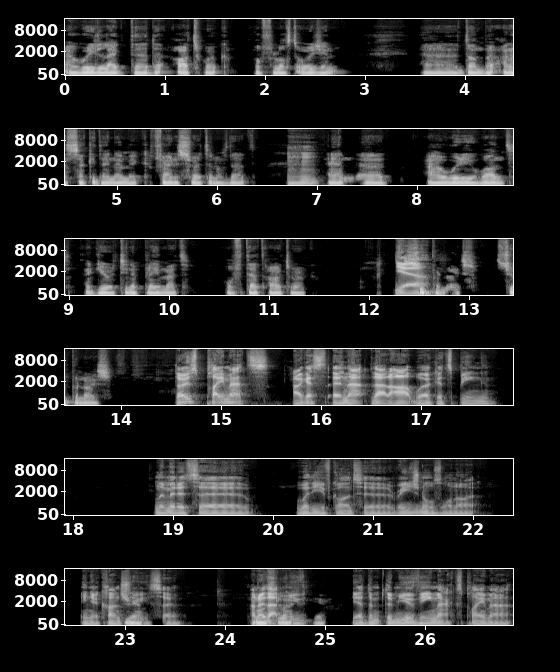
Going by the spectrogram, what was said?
I really like the, the artwork of Lost Origin, uh, done by Anasaki Dynamic. Very certain of that, hmm and uh, I really want a Giratina playmat of that artwork. Yeah. super nice, super nice. those playmats, I guess, and that that artwork, it's been limited to whether you've gone to regionals or not in your country. Yeah. So I know Most that likely, yeah. yeah, the the Mew VMAX playmat.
